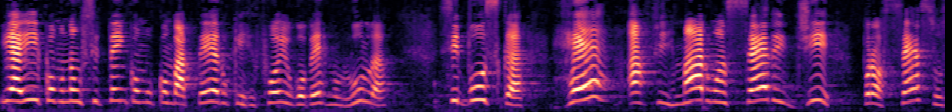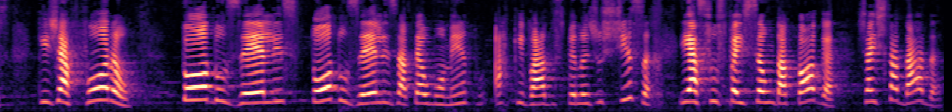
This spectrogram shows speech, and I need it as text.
E aí, como não se tem como combater o que foi o governo Lula, se busca reafirmar uma série de processos que já foram todos eles, todos eles até o momento arquivados pela justiça e a suspeição da toga já está dada.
